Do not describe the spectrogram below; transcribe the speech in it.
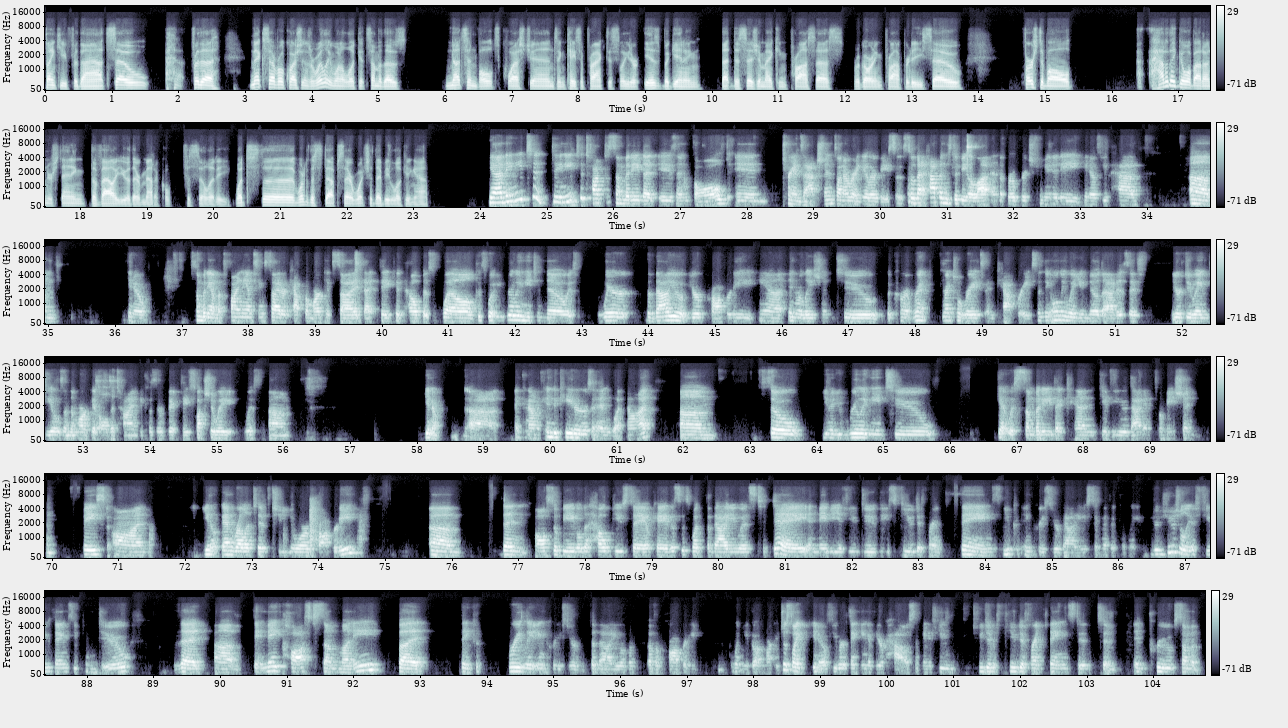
Thank you for that. So for the next several questions, I really want to look at some of those nuts and bolts questions in case a practice leader is beginning that decision making process regarding property. So, first of all, how do they go about understanding the value of their medical facility? What's the what are the steps there? What should they be looking at? Yeah, they need to they need to talk to somebody that is involved in transactions on a regular basis. So that happens to be a lot in the brokerage community. You know, if you have um, you know, somebody on the financing side or capital market side that they could help as well. Because what you really need to know is where the value of your property and in relation to the current rent rental rates and cap rates. And the only way you know that is if you're doing deals in the market all the time because they're they fluctuate with um, you know uh, economic indicators and whatnot. Um, so you know you really need to get with somebody that can give you that information based on you know and relative to your property um, then also be able to help you say okay this is what the value is today and maybe if you do these few different things you can increase your value significantly there's usually a few things you can do that um, they may cost some money but they could greatly increase your the value of a, of a property when you go on market. Just like, you know, if you were thinking of your house, I mean, if you you did a few different things to to improve some of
